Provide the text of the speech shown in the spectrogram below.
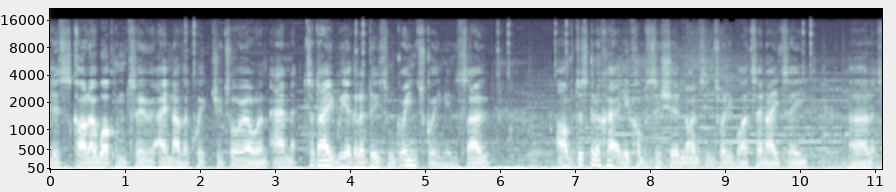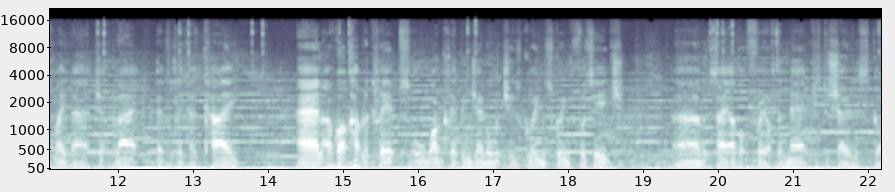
this is Carlo. Welcome to another quick tutorial and, and today we are going to do some green screening. So I'm just going to create a new composition, 1920 by 1080. Uh, let's make that jet black. Let's click OK. And I've got a couple of clips, or one clip in general, which is green screen footage. Uh, let's say I've got three off the net just to show this got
